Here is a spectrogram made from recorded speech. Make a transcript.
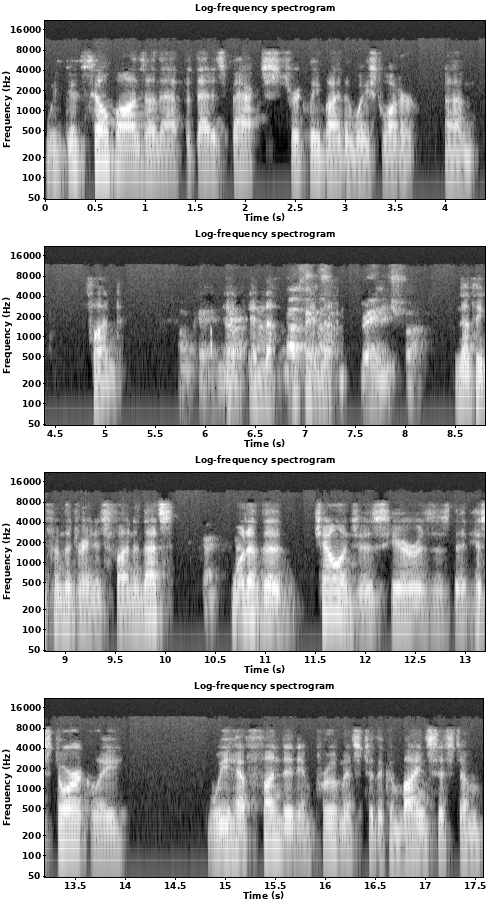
we did sell bonds on that, but that is backed strictly by the wastewater um, fund. okay, no, And- and nothing and from the drainage fund. nothing from the drainage fund. And that's Okay. one of the challenges here is, is that historically we have funded improvements to the combined system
